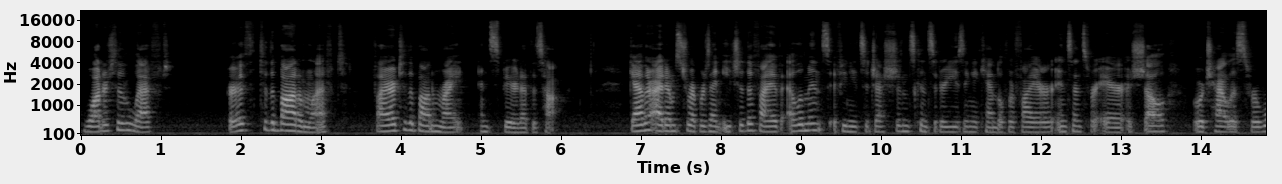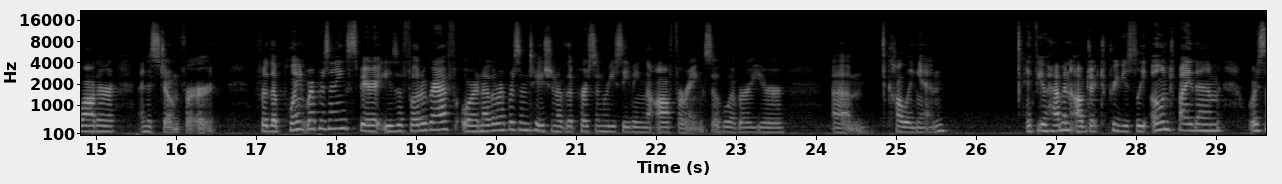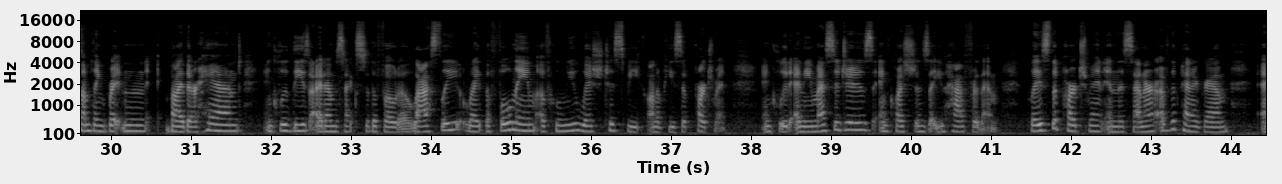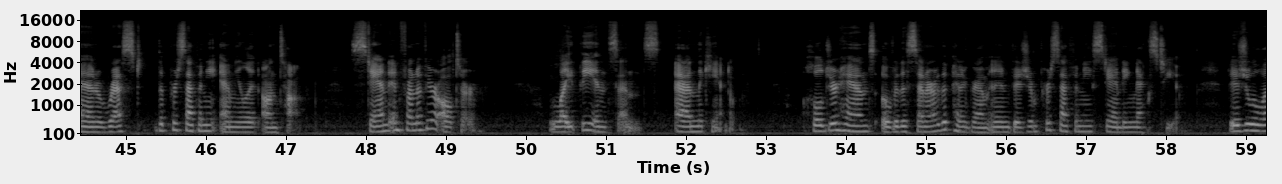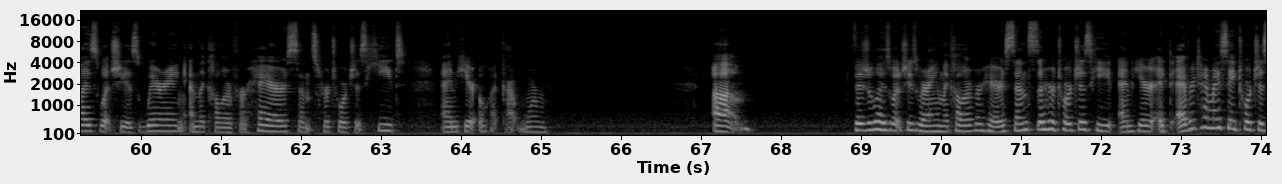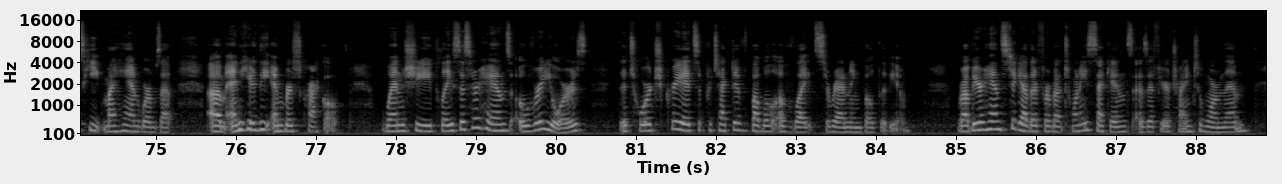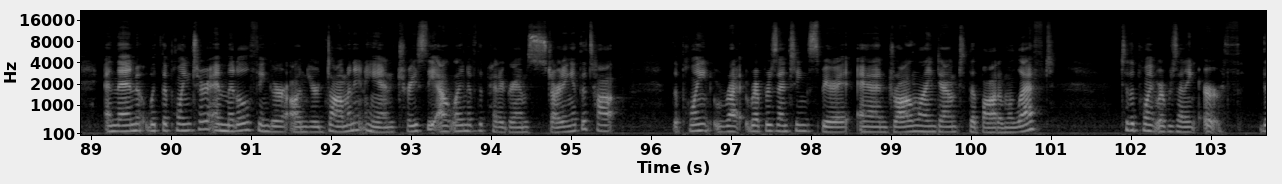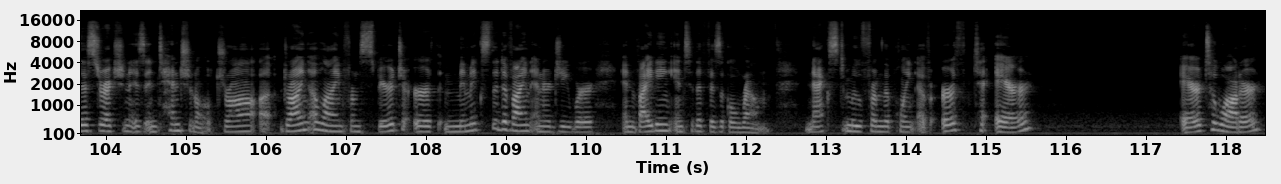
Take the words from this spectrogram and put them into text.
water to the left, earth to the bottom left, fire to the bottom right, and spirit at the top. Gather items to represent each of the five elements. If you need suggestions, consider using a candle for fire, incense for air, a shell or chalice for water, and a stone for earth. For the point representing spirit, use a photograph or another representation of the person receiving the offering. So, whoever you're um, calling in. If you have an object previously owned by them or something written by their hand, include these items next to the photo. Lastly, write the full name of whom you wish to speak on a piece of parchment. Include any messages and questions that you have for them. Place the parchment in the center of the pentagram and rest the Persephone amulet on top. Stand in front of your altar. Light the incense and the candle. Hold your hands over the center of the pentagram and envision Persephone standing next to you. Visualize what she is wearing and the color of her hair, sense her torch's heat, and hear. Oh, it got warm. Um, visualize what she's wearing and the color of her hair. Sense the, her torch's heat and hear. Every time I say torch's heat, my hand warms up. Um, and hear the embers crackle. When she places her hands over yours, the torch creates a protective bubble of light surrounding both of you. Rub your hands together for about 20 seconds as if you're trying to warm them. And then, with the pointer and middle finger on your dominant hand, trace the outline of the pentagram starting at the top, the point re- representing spirit, and draw a line down to the bottom left to the point representing earth. This direction is intentional. Draw, uh, drawing a line from spirit to earth mimics the divine energy we're inviting into the physical realm. Next, move from the point of earth to air, air to water,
